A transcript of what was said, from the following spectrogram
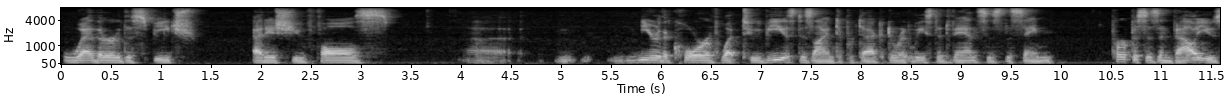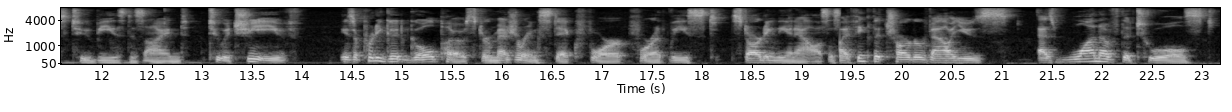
whether the speech at issue falls uh, near the core of what 2B is designed to protect, or at least advances the same purposes and values 2B is designed to achieve, is a pretty good goalpost or measuring stick for for at least starting the analysis. I think the charter values as one of the tools,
